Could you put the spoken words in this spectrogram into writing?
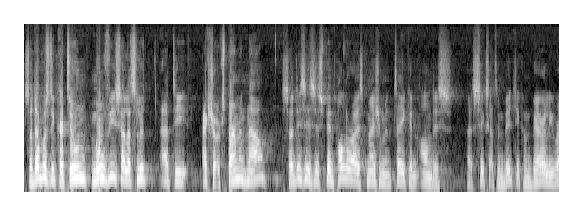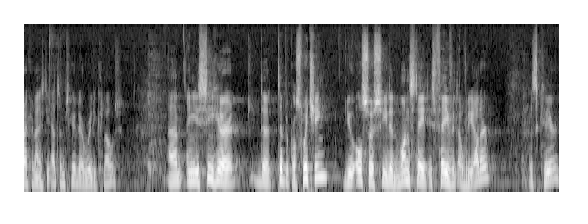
So that was the cartoon movie. So let's look at the actual experiment now. So this is a spin polarized measurement taken on this uh, six atom bit. You can barely recognize the atoms here, they're really close. Um, and you see here the typical switching. You also see that one state is favored over the other. That's clear.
